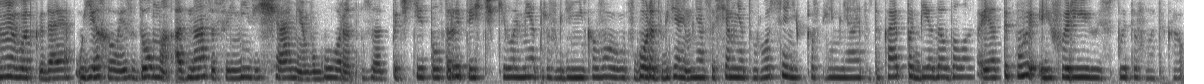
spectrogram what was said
Ну и вот, когда я уехала из дома одна со своими вещами в город за почти полторы тысячи километров, где никого, в город, где у меня совсем нету родственников, для меня это такая победа была. Я такую эйфорию испытывала, такая,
